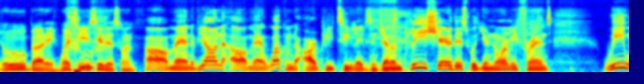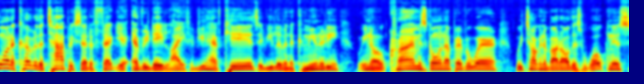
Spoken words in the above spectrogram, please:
Ooh, buddy, wait till you see this one. Oh man, if y'all, know, oh man, welcome to RPT, ladies and gentlemen. Please share this with your normie friends. We want to cover the topics that affect your everyday life. If you have kids, if you live in a community, you know, crime is going up everywhere. We're talking about all this wokeness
